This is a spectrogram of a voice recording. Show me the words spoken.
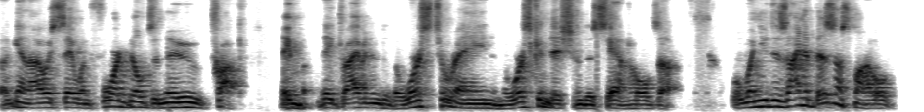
again, I always say when Ford builds a new truck, they, they drive it into the worst terrain and the worst condition to see how it holds up. Well, when you design a business model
